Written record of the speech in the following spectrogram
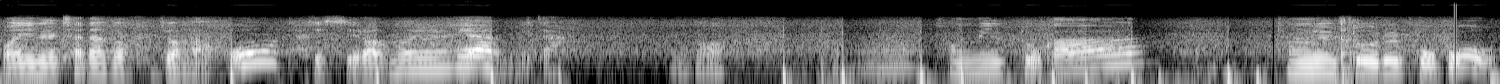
원인을 찾아서 교정하고 다시 실험을 해야 합니다. 그래서 어, 정밀도가 정밀도를 보고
